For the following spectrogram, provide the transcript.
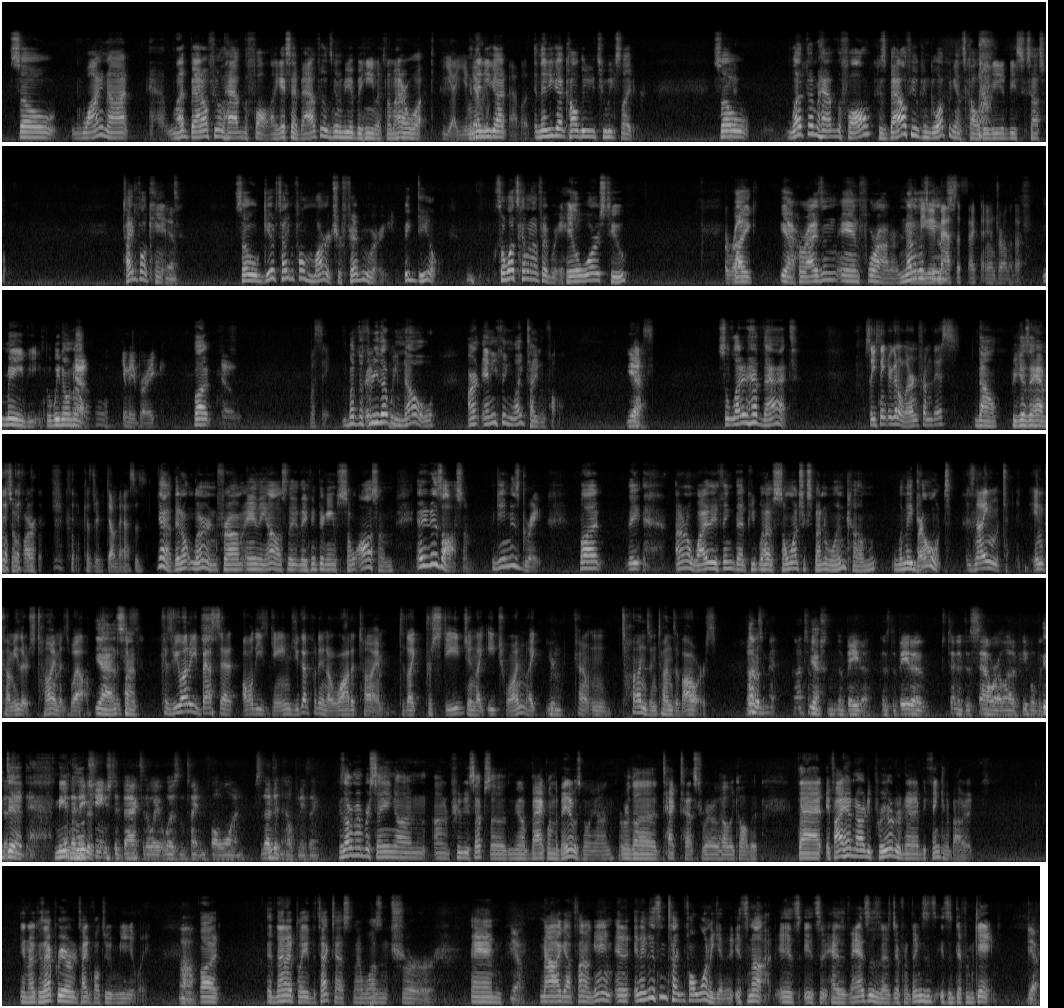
So why not uh, let Battlefield have the fall? Like I said, Battlefield's going to be a behemoth no matter what. Yeah, you're And never then you gonna got- battle it. and then you got Call of Duty two weeks later. So let them have the fall because Battlefield can go up against Call of Duty and be successful. Titanfall can't. Yeah. So give Titanfall March or February. Big deal. So what's coming out in February? Halo Wars two. Right. Like yeah, Horizon and For Honor. None And of those maybe games. Mass Effect Andromeda. Maybe, but we don't know. no. Give me a break. But No. We'll see. but the three that we know aren't anything like Titanfall. Yeah. Yes. So let it have that. So you think you're gonna learn from this? No, because they haven't so far. Because they're dumbasses. Yeah, they don't learn from anything else. They, they think their game's so awesome, and it is awesome. The game is great, but they, I don't know why they think that people have so much expendable income when they don't. It's not even t- income either. It's time as well. Yeah, it's time. Because if you want to be best at all these games, you got to put in a lot of time to like prestige and like each one. Like you're Mhm. counting tons and tons of hours. Not Not to, me- not to yeah. mention the beta, because the beta tended to sour a lot of people. Because, It did, me And then they changed it back to the way it was in Titanfall 1. So that didn't help anything. Because I remember saying on on a previous episode, you know, back when the beta was going on, or the tech test, or whatever the hell they called it, that if I hadn't already pre-ordered it, I'd be thinking about it. You know, because I pre-ordered Titanfall 2 immediately. Oh, But and then I played the tech test and I wasn't sure. And yeah. Now I got the final game and, and it isn't Titanfall 1 again. It- It's not. It's it's it has advances, it has different things. It's, it's a different game. Yeah.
